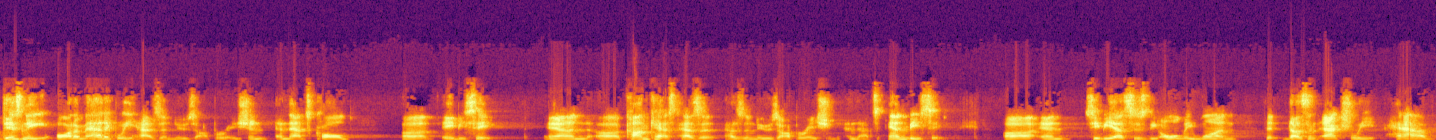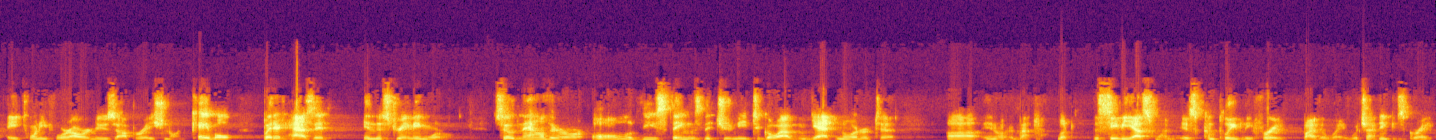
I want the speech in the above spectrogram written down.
Disney automatically has a news operation, and that's called uh, ABC. And uh, Comcast has a has a news operation, and that's NBC. Uh, and CBS is the only one that doesn't actually have a 24 hour news operation on cable, but it has it in the streaming world. So now there are all of these things that you need to go out and get in order to, uh, you know, look, the CBS one is completely free, by the way, which I think is great.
